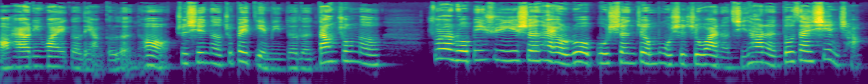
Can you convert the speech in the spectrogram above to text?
哦，还有另外一个两个人哦，这些呢就被点名的人当中呢，除了罗宾逊医生还有洛布森这个牧师之外呢，其他人都在现场。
